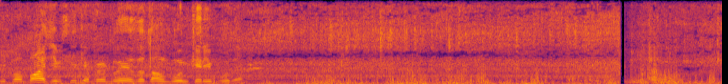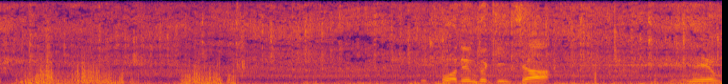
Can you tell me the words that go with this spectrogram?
І побачимо, скільки приблизно там в бункері буде. Підходимо до кінця жнив,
